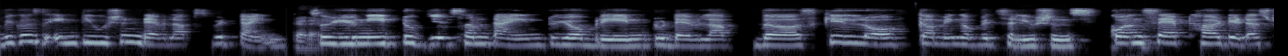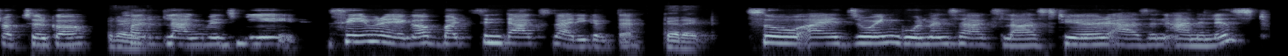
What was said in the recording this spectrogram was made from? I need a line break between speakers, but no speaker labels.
because intuition develops with time.
Correct.
so you need to give some time to your brain to develop the skill of coming up with solutions. Concept her data structure ka
right.
her language may same rahega but syntax vary karta hai
correct.
So i joined goldman sachs last year as an analyst.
